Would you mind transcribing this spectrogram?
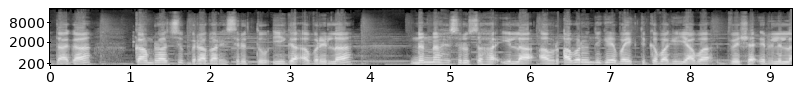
ಇದ್ದಾಗ ಕಾಮರಾಜ್ ಬಿರಾದಾರ್ ಹೆಸರಿತ್ತು. ಈಗ ಅವರಿಲ್ಲ. ನನ್ನ ಹೆಸರು ಸಹ ಇಲ್ಲ. ಅವರು ಅವರೊಂದಿಗೆ ವೈಯಕ್ತಿಕವಾಗಿ ಯಾವ ದ್ವೇಷ ಇರಲಿಲ್ಲ.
